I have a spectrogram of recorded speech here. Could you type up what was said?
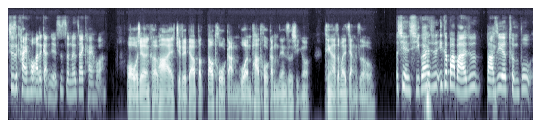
就是开花的感觉，是真的在开花。哇，我觉得很可怕，绝对不要到脱肛，我很怕脱肛这件事情哦。听他这么讲之后，而且很奇怪，就是一个爸爸就是把自己的臀部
